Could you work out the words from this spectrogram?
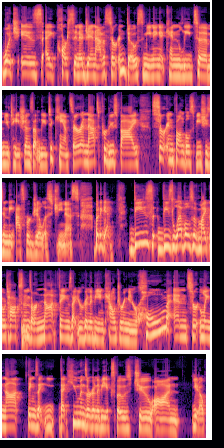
which is a carcinogen at a certain dose, meaning it can lead to mutation mutations that lead to cancer, and that's produced by certain fungal species in the Aspergillus genus. But again, these these levels of mycotoxins are not things that you're going to be encountering in your home, and certainly not things that that humans are going to be exposed to on you know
